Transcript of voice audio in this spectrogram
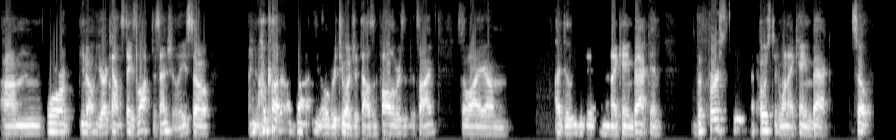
um, or you know your account stays locked essentially. So I've got I've got you know over two hundred thousand followers at the time. So I um I deleted it and then I came back and the first tweet I posted when I came back. So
